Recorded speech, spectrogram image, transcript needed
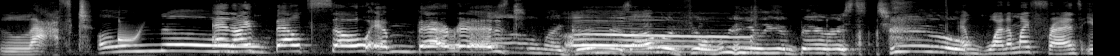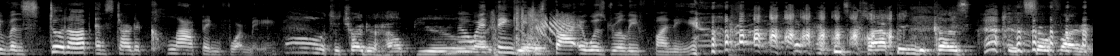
laughed. Oh no! And I felt so embarrassed. Oh my goodness, I would feel really embarrassed too. And one of my friends even stood up and started clapping for me. oh, to try to help you. No, I like, think he just thought it was really funny. he's clapping because it's so funny.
